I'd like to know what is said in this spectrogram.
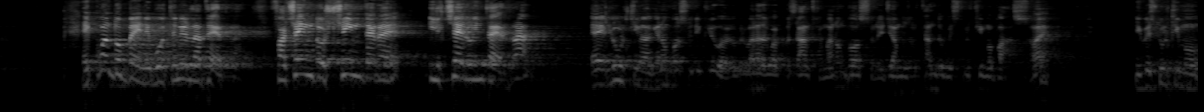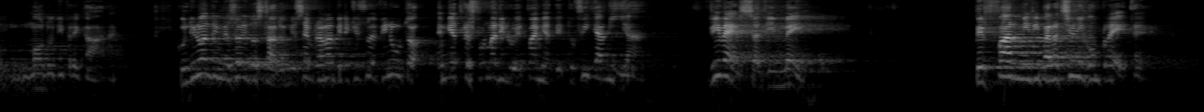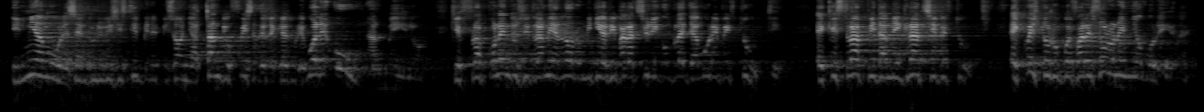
E quanto bene può ottenere la terra facendo scendere il cielo in terra? È l'ultima che non posso di più, avevo preparato qualcos'altro, ma non posso, leggiamo soltanto quest'ultimo passo, eh? di quest'ultimo modo di pregare. Continuando il mio solito stato, il mio sempre amabile Gesù è venuto e mi ha trasformato in lui e poi mi ha detto, figlia mia, riversati in me per farmi riparazioni complete. Il mio amore sente un irresistibile bisogno a tante offese delle creature, vuole una almeno, che frapponendosi tra me e loro mi dia riparazioni complete amore per tutti e che strappi da me grazie per tutti. E questo lo puoi fare solo nel mio volere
